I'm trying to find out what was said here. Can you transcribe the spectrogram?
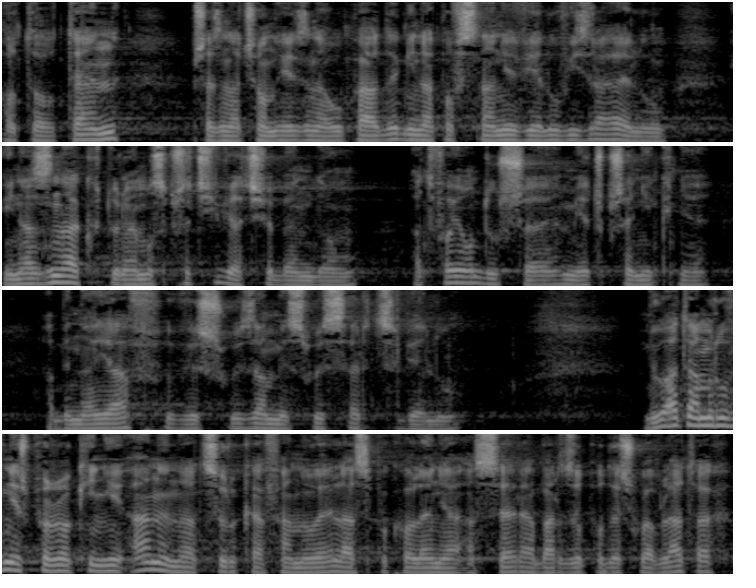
Oto ten przeznaczony jest na upadek i na powstanie wielu w Izraelu i na znak, któremu sprzeciwiać się będą, a Twoją duszę miecz przeniknie, aby na jaw wyszły zamysły serc wielu. Była tam również prorokini Anna, córka Fanuela z pokolenia Asera, bardzo podeszła w latach.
